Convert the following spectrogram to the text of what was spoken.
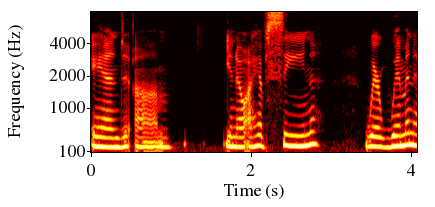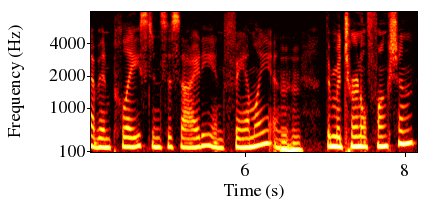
And, um, you know, I have seen where women have been placed in society and family and mm-hmm. their maternal function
